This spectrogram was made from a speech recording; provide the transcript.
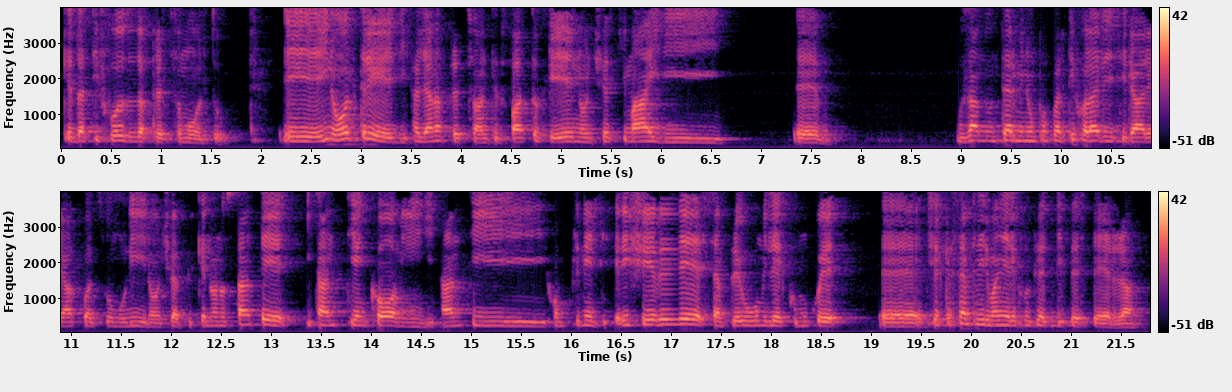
che da tifoso apprezzo molto. E inoltre di italiano apprezzo anche il fatto che non cerchi mai di, eh, usando un termine un po' particolare, di tirare acqua al suo mulino, cioè perché nonostante i tanti encomi, i tanti complimenti che riceve, è sempre umile e comunque eh, cerca sempre di rimanere coi piedi per terra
